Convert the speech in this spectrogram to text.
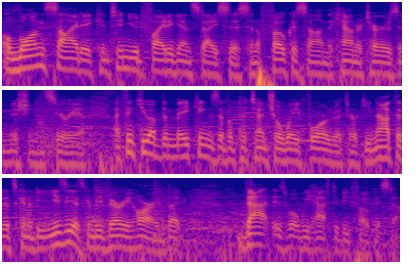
alongside a continued fight against ISIS and a focus on the counterterrorism mission in Syria, I think you have the makings of a potential way forward with Turkey. Not that it's going to be easy, it's going to be very hard, but that is what we have to be focused on.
